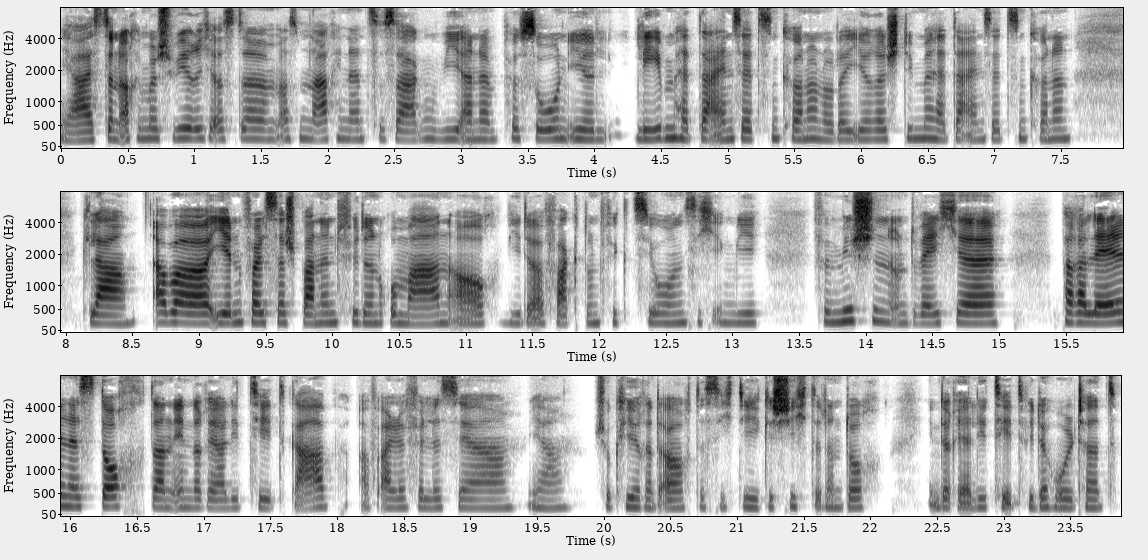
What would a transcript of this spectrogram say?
Ja, ist dann auch immer schwierig aus dem, aus dem Nachhinein zu sagen, wie eine Person ihr Leben hätte einsetzen können oder ihre Stimme hätte einsetzen können. Klar, aber jedenfalls sehr spannend für den Roman auch, wie da Fakt und Fiktion sich irgendwie vermischen und welche Parallelen es doch dann in der Realität gab. Auf alle Fälle sehr, ja, schockierend auch, dass sich die Geschichte dann doch in der Realität wiederholt hat.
